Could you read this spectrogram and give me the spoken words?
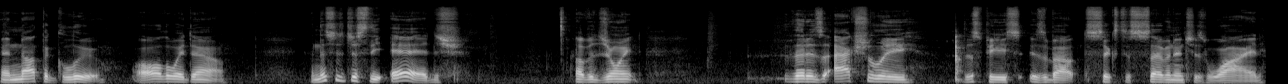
and not the glue all the way down. And this is just the edge of a joint that is actually, this piece is about six to seven inches wide.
